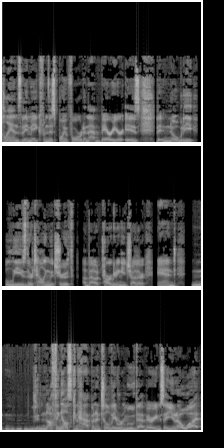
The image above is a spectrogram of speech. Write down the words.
plans they make from this point forward. And that barrier is that nobody believes they're telling the truth about targeting each other. And n- nothing else can happen until they remove that barrier and say you know what?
